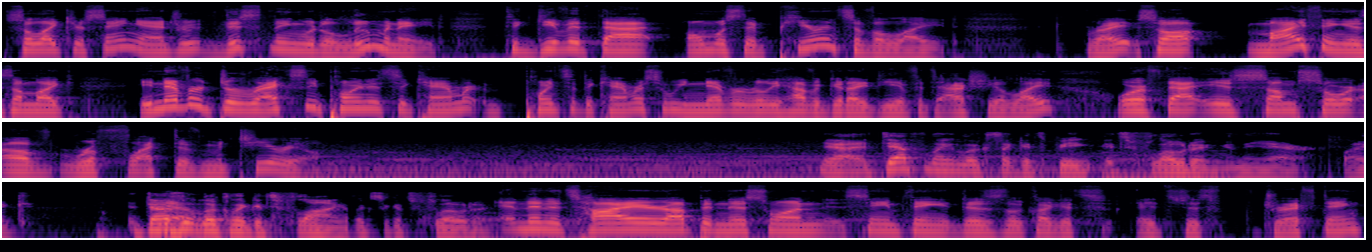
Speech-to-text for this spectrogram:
So, like you're saying, Andrew, this thing would illuminate to give it that almost appearance of a light, right? So my thing is, I'm like, it never directly points at the camera, points at the camera, so we never really have a good idea if it's actually a light or if that is some sort of reflective material. Yeah, it definitely looks like it's being it's floating in the air. Like it doesn't look like it's flying. It looks like it's floating. And then it's higher up in this one. Same thing. It does look like it's it's just drifting.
